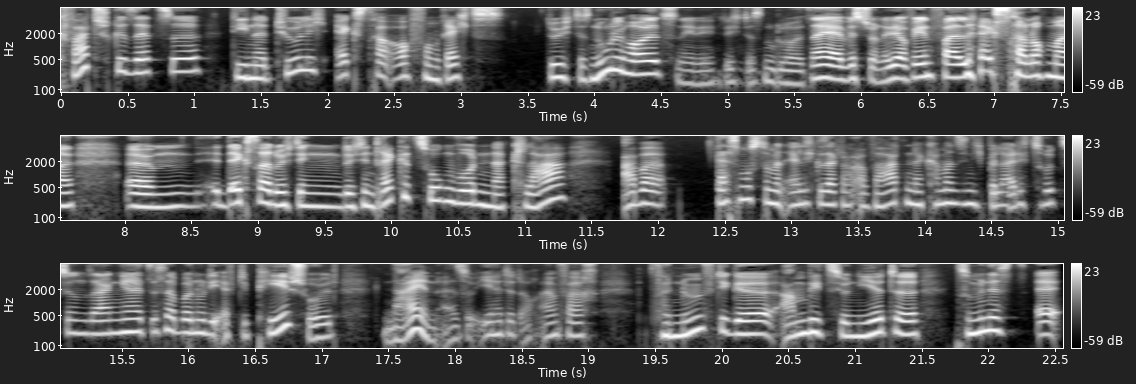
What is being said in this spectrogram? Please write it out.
Quatschgesetze, die natürlich extra auch von rechts durch das Nudelholz, nee, nee, durch das Nudelholz, naja, ihr wisst schon, auf jeden Fall extra nochmal, ähm, extra durch den, durch den Dreck gezogen wurden, na klar, aber das musste man ehrlich gesagt auch erwarten. Da kann man sich nicht beleidigt zurückziehen und sagen, ja, jetzt ist aber nur die FDP schuld. Nein, also ihr hättet auch einfach vernünftige, ambitionierte, zumindest äh,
